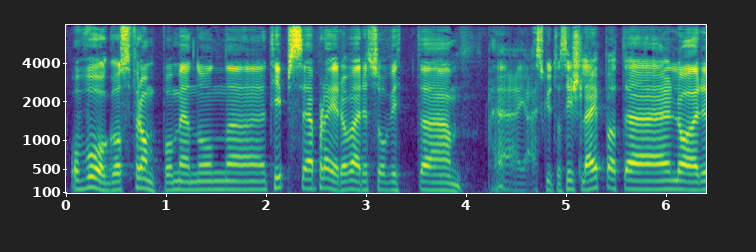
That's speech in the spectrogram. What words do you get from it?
å våge oss frampå med noen uh, tips. Jeg pleier å være så vidt uh, jeg skulle ikke si sleip, at jeg lar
